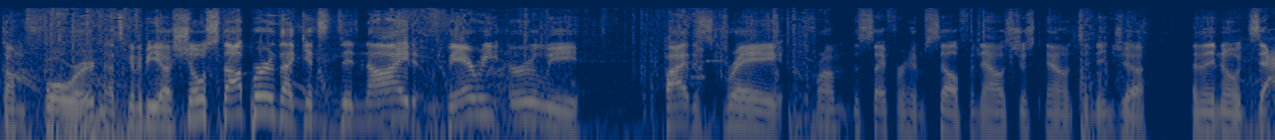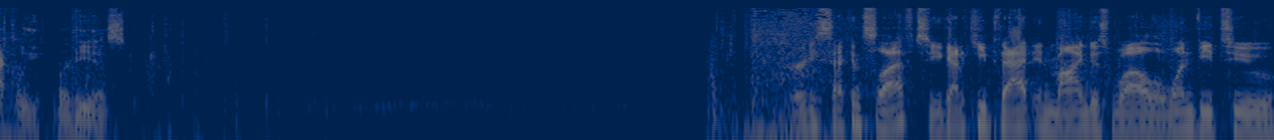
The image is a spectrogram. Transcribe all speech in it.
come forward? That's going to be a showstopper that gets denied very early by the spray from the Cypher himself. And now it's just down to Ninja, and they know exactly where he is. 30 seconds left, so you got to keep that in mind as well. A 1v2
